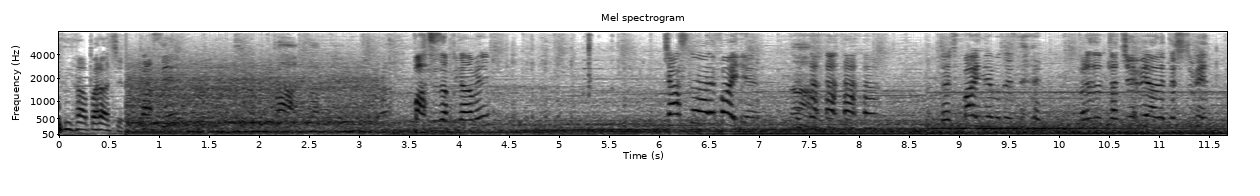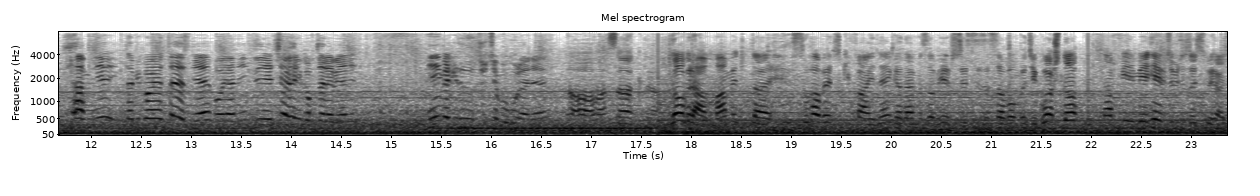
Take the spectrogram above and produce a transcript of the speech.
na aparacie. Pasy? Tak, tak. Pasy zapinamy? Ciasno, ale fajnie. tak. To jest fajne, bo to jest prezent dla ciebie, ale też w sumie dla mnie i dla Mikołaja też, nie? Bo ja nigdy nie leciałem helikopterem, ja nie, nie wiem jakie to jest życie w ogóle, nie? No, masakra. Dobra, mamy tutaj słuchaweczki fajne, gadamy sobie wszyscy ze sobą, będzie głośno na filmie, nie wiem czy będzie coś słychać.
